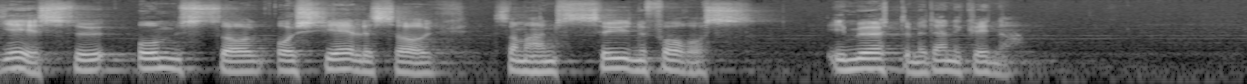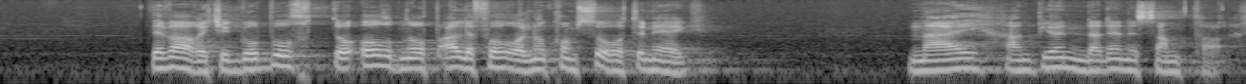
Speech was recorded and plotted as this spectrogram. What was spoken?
Jesu omsorg og sjelesorg som han syner for oss i møte med denne kvinna. Det var ikke 'gå bort og ordne opp alle forholdene og kom så til meg'. Nei, han begynner denne samtalen.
